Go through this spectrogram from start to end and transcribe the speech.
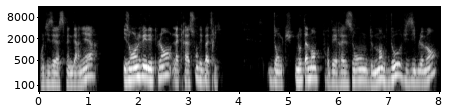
on le disait la semaine dernière, ils ont enlevé des plans la création des batteries donc notamment pour des raisons de manque d'eau, visiblement.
